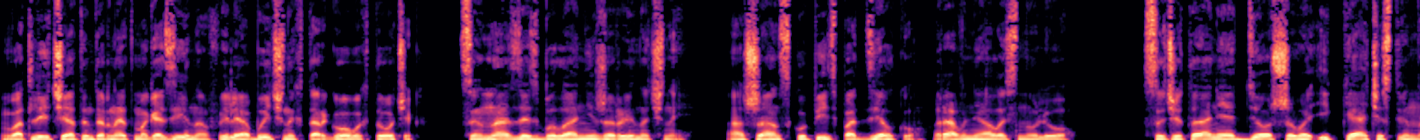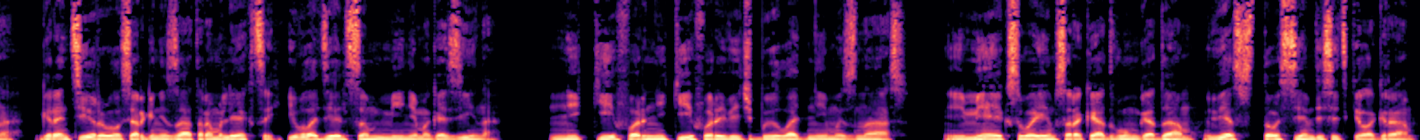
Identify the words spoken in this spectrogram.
В отличие от интернет-магазинов или обычных торговых точек, цена здесь была ниже рыночной, а шанс купить подделку равнялась нулю. Сочетание дешево и качественно гарантировалось организатором лекций и владельцем мини-магазина. Никифор Никифорович был одним из нас, имея к своим 42 годам вес 170 килограмм.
